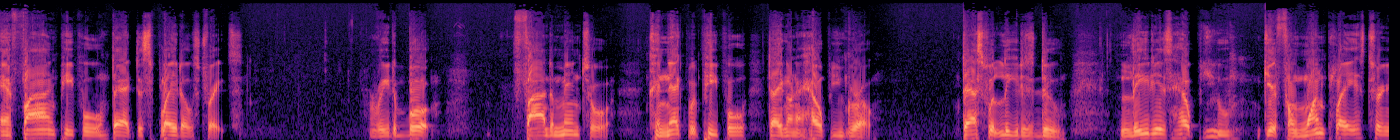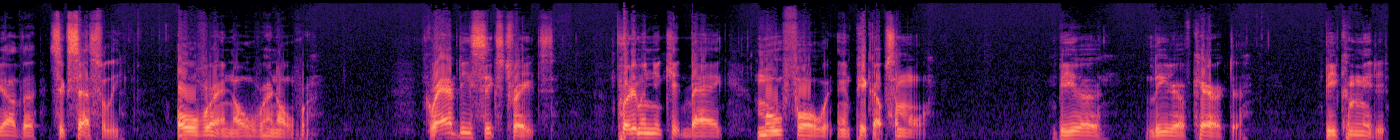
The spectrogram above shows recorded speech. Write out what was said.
and find people that display those traits read a book, find a mentor, connect with people that are going to help you grow. That's what leaders do. Leaders help you get from one place to the other successfully, over and over and over. Grab these six traits, put them in your kit bag, move forward, and pick up some more. Be a leader of character. Be committed.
